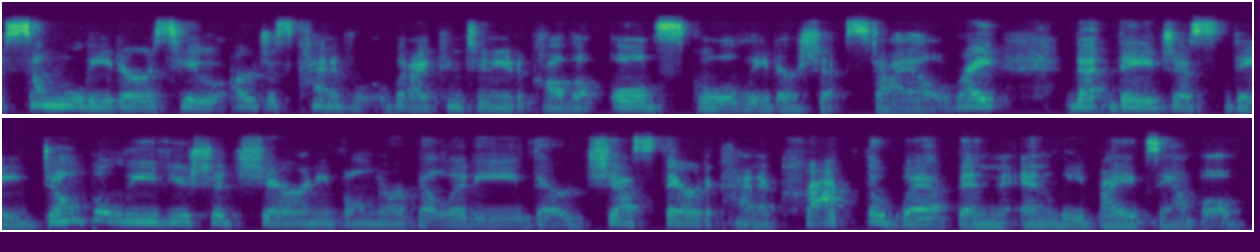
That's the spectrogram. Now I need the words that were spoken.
some leaders who are just kind of what i continue to call the old school leadership style right? That they just they don't believe you should share any vulnerability. They're just there to kind of crack the whip and and lead by example.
